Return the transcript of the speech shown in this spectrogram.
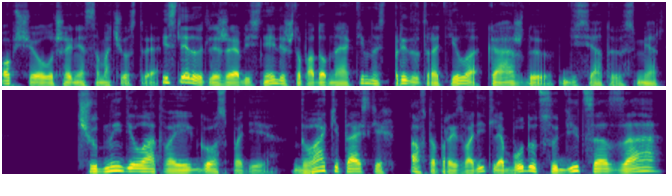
общее улучшение самочувствия. Исследователи же объяснили, что подобная активность предотвратила каждую десятую смерть. Чудны дела твои, Господи. Два китайских автопроизводителя будут судиться за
